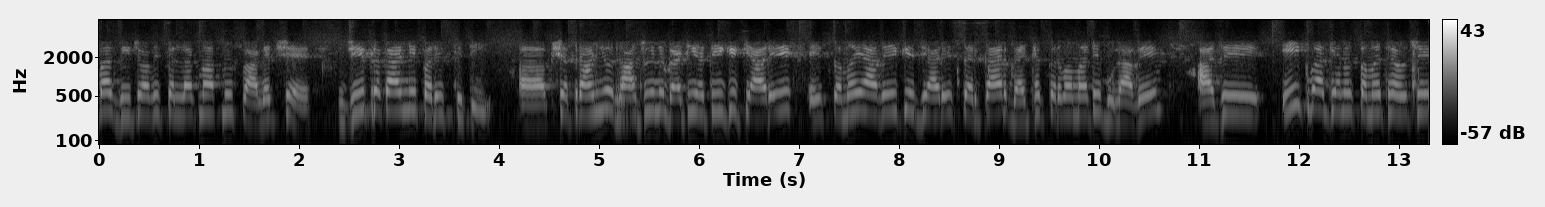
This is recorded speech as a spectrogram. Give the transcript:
અસ્મિતાબા વી ચોવીસ કલાકમાં આપનું સ્વાગત છે. જે પ્રકારની પરિસ્થિતિ ક્ષત્રાણીઓ રાહ જોઈને બેઠી હતી કે ક્યારે એ સમય આવે કે જ્યારે સરકાર બેઠક કરવા માટે બોલાવે. આજે એક વાગ્યાનો સમય થયો છે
